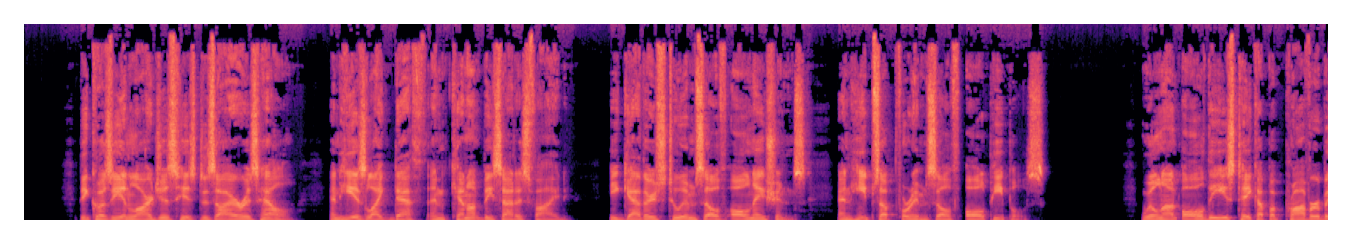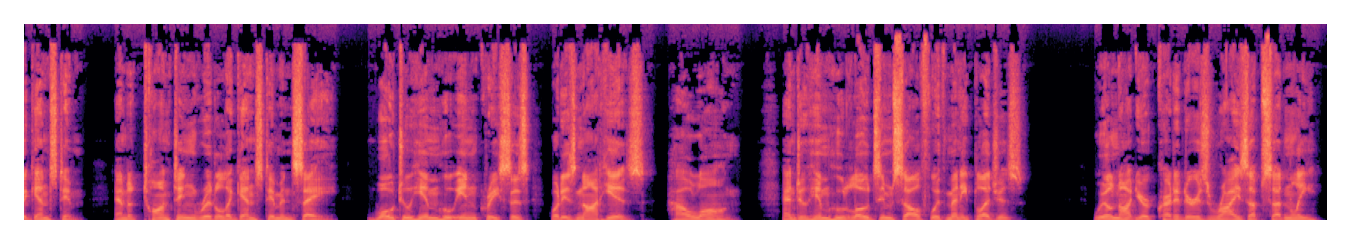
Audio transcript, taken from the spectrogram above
Because he enlarges his desire as hell, and he is like death and cannot be satisfied, he gathers to himself all nations, and heaps up for himself all peoples. Will not all these take up a proverb against him, and a taunting riddle against him, and say, Woe to him who increases what is not his, how long? And to him who loads himself with many pledges? Will not your creditors rise up suddenly?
